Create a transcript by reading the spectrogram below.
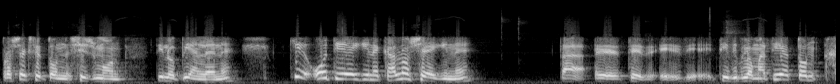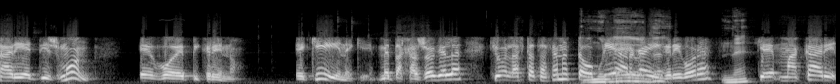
προσέξτε, των σεισμών, την οποία λένε, και ό,τι έγινε, καλώς έγινε, τα, ε, τε- ε, τη διπλωματία των χαριετισμών εγώ επικρίνω. Εκεί είναι εκεί. Με τα χαζόγελα και όλα αυτά τα θέματα τα Μου οποία λέει ο αργά ή Ντε- γρήγορα Ναι. και μακάρι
